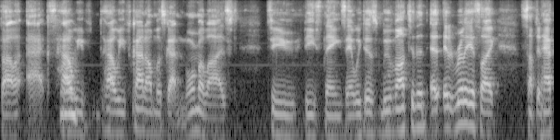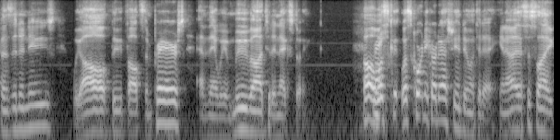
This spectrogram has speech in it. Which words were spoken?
violent acts, how mm. we've how we've kind of almost gotten normalized to these things, and we just move on to the. It really is like something happens in the news we all do thoughts and prayers, and then we move on to the next thing. Oh, right. what's what's Kourtney Kardashian doing today? You know, it's just like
